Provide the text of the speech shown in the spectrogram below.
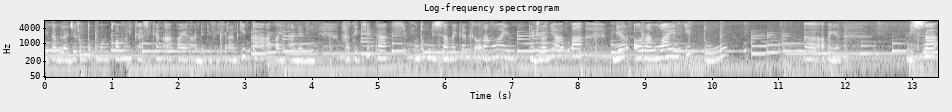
Kita belajar untuk mengkomunikasikan apa yang ada di pikiran kita, apa yang ada di hati kita untuk disampaikan ke orang lain. Tujuannya apa? Biar orang lain itu uh, apa ya? bisa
